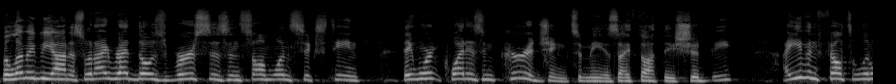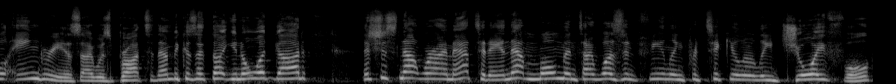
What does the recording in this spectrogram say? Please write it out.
But let me be honest, when I read those verses in Psalm 116, they weren't quite as encouraging to me as I thought they should be. I even felt a little angry as I was brought to them because I thought, you know what, God? That's just not where I'm at today. In that moment, I wasn't feeling particularly joyful.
